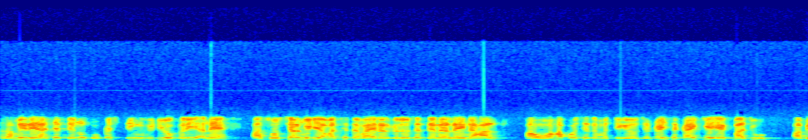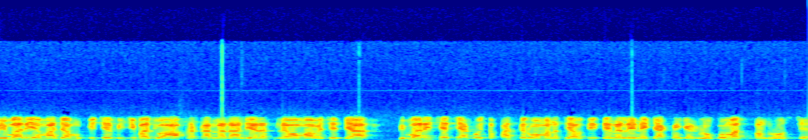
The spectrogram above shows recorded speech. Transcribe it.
રમી રહ્યા છે. તેનું કોકે સ્ટિંગ વીડિયો કરી અને આ સોશિયલ મીડિયામાં છે તે વાયરલ કર્યો છે. તેને લઈને હાલ આ ઓહાપો છે તે મચી ગયો છે. કહી શકાય કે એક બાજુ આ બીમારીએ માજા મૂકી છે. બીજી બાજુ આ પ્રકારના દાંડિયા રસ લેવામાં આવે છે. જ્યાં બીમારી છે ત્યાં કોઈ તપાસ કરવામાં નથી આવતી. તેને લઈને ક્યાંક ને ક્યાંક લોકોમાં પણ રોષ છે.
